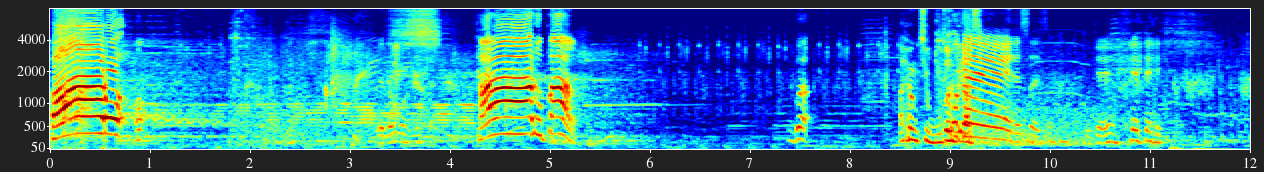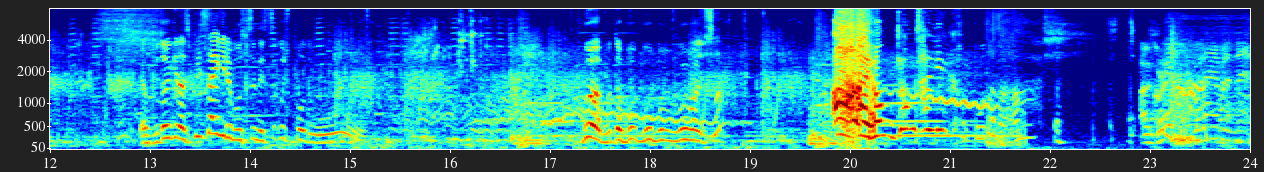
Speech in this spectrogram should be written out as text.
바로! 야 너무 바로 빵! 뭐야? 아 형 지금 무적이라서. 오케이 됐어 됐어. 오케이 야 무더기라서 필살기를 못 쓰네 쓰고 싶어도 뭐야 뭐, 뭐, 맞았어? 아 형 형 살릴 각보다 나 A great slam and then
